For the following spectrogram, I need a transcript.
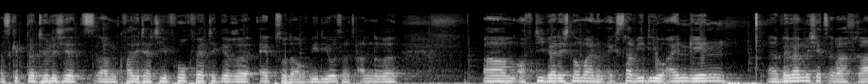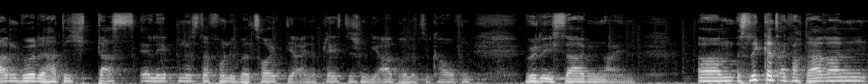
Es gibt natürlich jetzt ähm, qualitativ hochwertigere Apps oder auch Videos als andere. Ähm, auf die werde ich nochmal in einem extra Video eingehen. Äh, wenn man mich jetzt aber fragen würde, hatte ich das Erlebnis davon überzeugt, dir eine PlayStation VR-Brille zu kaufen, würde ich sagen, nein. Ähm, es liegt ganz einfach daran,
